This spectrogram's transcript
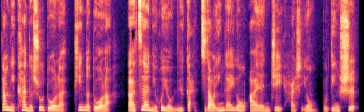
当你看的书多了，听的多了啊，自然你会有语感，知道应该用 ing 还是用不定式。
